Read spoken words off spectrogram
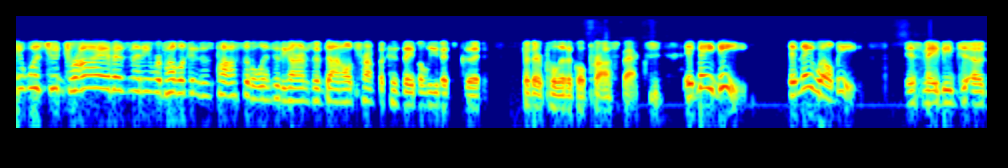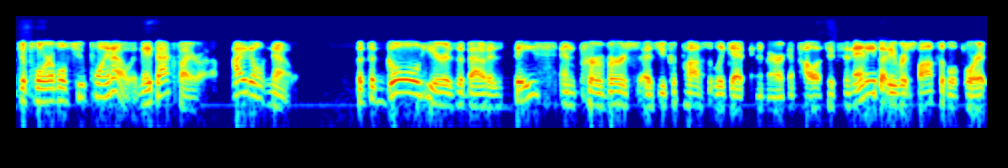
It was to drive as many Republicans as possible into the arms of Donald Trump because they believe it's good for their political prospects. It may be. It may well be. This may be uh, deplorables 2.0. It may backfire on them. I don't know. But the goal here is about as base and perverse as you could possibly get in American politics, and anybody responsible for it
